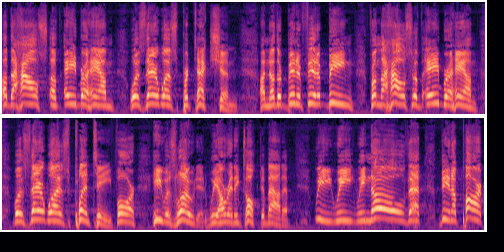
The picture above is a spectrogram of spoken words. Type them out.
of the house of Abraham was there was protection. Another benefit of being from the house of Abraham was there was plenty, for he was loaded. We already talked about it. We, we, we know that being a part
